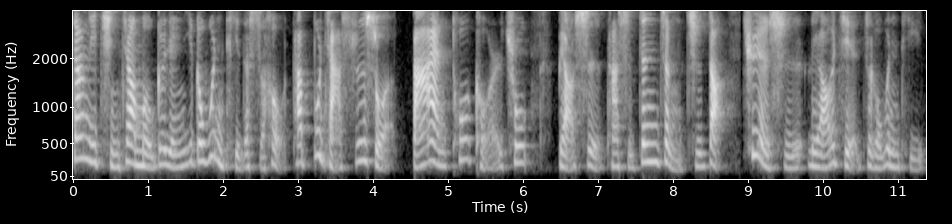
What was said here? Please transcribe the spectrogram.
当你请教某个人一个问题的时候，他不假思索，答案脱口而出，表示他是真正知道，确实了解这个问题。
